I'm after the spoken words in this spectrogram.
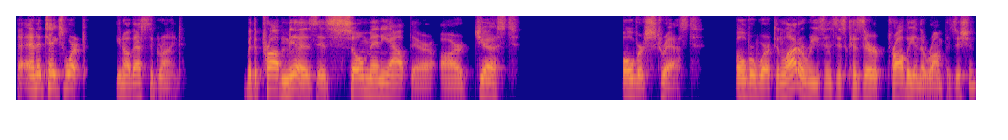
and it takes work. You know, that's the grind. But the problem is, is so many out there are just overstressed, overworked, and a lot of reasons is because they're probably in the wrong position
